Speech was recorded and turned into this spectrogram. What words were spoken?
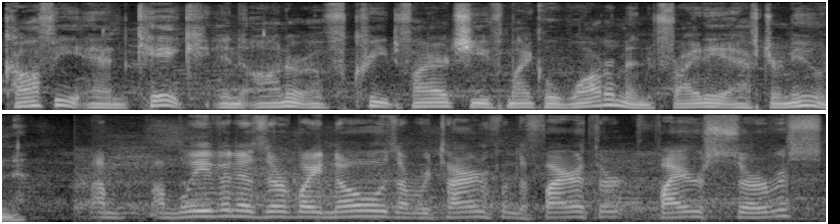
coffee and cake in honor of Crete Fire Chief Michael Waterman Friday afternoon. I'm, I'm leaving, as everybody knows. I'm retiring from the fire, fire service.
